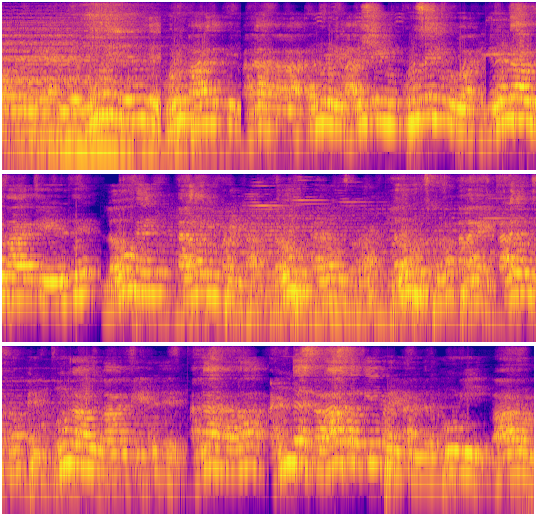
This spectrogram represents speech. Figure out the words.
அவர்களுடைய அந்த ஒரு பாகத்தில் அல்லாஹ் தஆலா தன்னுடைய அரிசையும் குருசையும் உருவாக்கி இரண்டாவது பாகத்தை எடுத்து லௌகையும் கலவையும் படித்தார். லௌஹு கலவு சொன்னா லௌஹு சொன்னா பலகை கலவு சொன்னா பெண் மூன்றாவது பாகத்தை எடுத்து அல்லாஹ் தஆலா அண்ட சராசரத்தையும் படைத்தார். இந்த பூமி வானம்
